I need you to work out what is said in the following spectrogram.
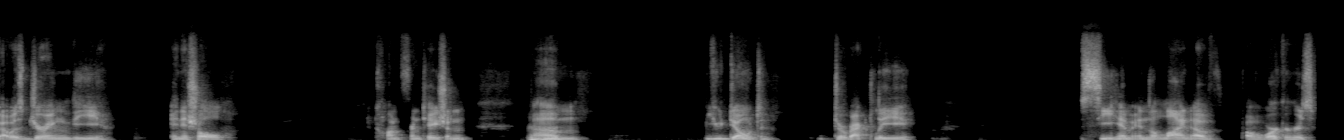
that was during the initial confrontation. Mhm. Um, you don't directly see him in the line of, of workers,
